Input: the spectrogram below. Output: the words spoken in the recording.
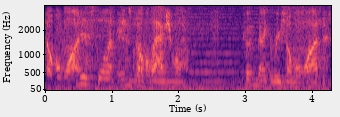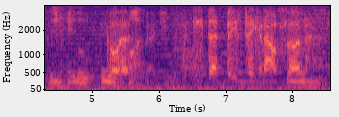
Noble 1. his squad ends Noble up um, coming back originally one. between Halo 4 Go and ahead. 5, actually. We need that base taken out, son. Um,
